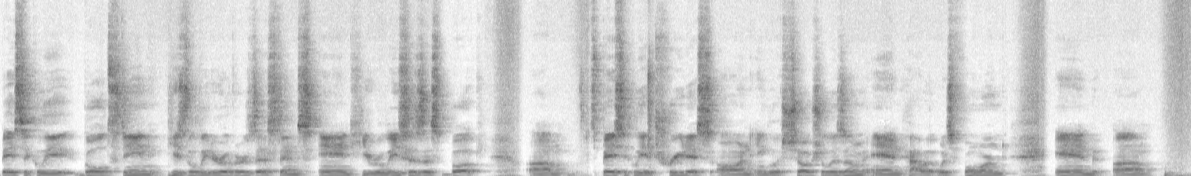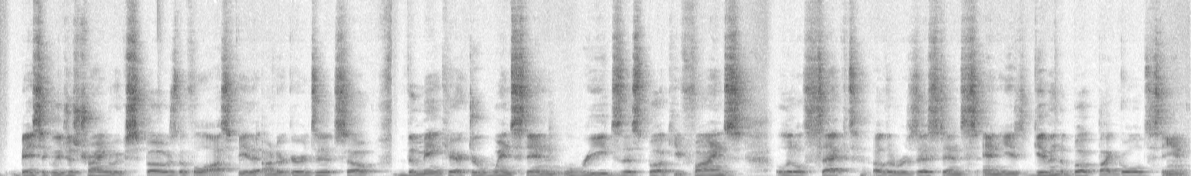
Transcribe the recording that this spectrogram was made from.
basically, Goldstein, he's the leader of the resistance, and he releases this book. Um, it's basically a treatise on English socialism and how it was formed, and um, basically just trying to expose the philosophy that undergirds it. So the main character, Winston, reads this book. He finds a little sect of the resistance, and he's given the book by Goldstein.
